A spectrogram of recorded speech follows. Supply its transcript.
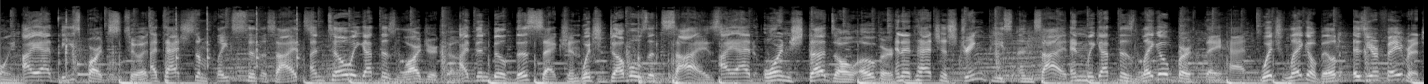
point. I add these parts to it, attach some plates to the sides, until we got this larger cone. I then build this section, which doubles its size. I add orange studs all over, and attach a string piece inside, and we got this Lego birthday hat. Which Lego build is your favorite?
